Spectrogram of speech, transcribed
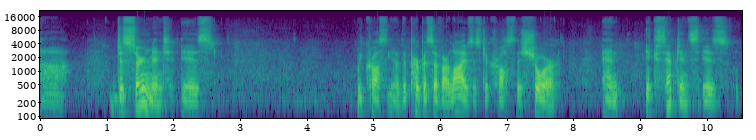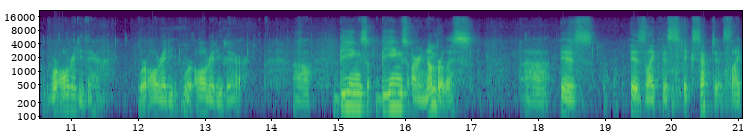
uh, discernment is we cross, you know, the purpose of our lives is to cross the shore, and acceptance is we're already there. We're already, we're already there. Uh, beings, beings are numberless, uh, is, is like this acceptance, like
